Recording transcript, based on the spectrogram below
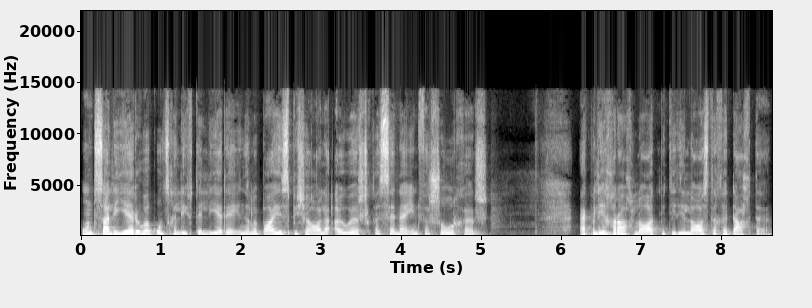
Ons salieer ook ons geliefde lede en hulle baie spesiale ouers, gesinne en versorgers. Ek wil u graag laat met hierdie laaste gedagte.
